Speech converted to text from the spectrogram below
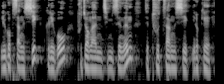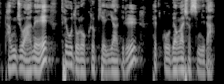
일곱 쌍씩 그리고 부정한 짐승은 이제 두 쌍씩 이렇게 방주 안에 태우도록 그렇게 이야기를 했고 명하셨습니다.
